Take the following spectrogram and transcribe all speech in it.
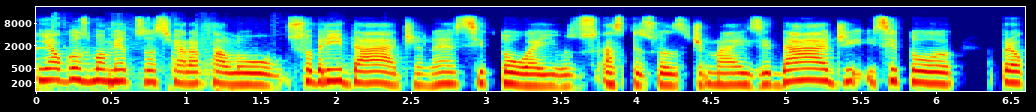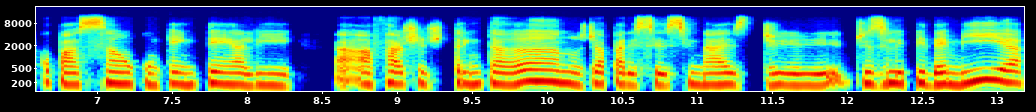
Em alguns momentos a senhora falou sobre idade, né? Citou aí os, as pessoas de mais idade e citou preocupação com quem tem ali a, a faixa de 30 anos, de aparecer sinais de dislipidemia.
